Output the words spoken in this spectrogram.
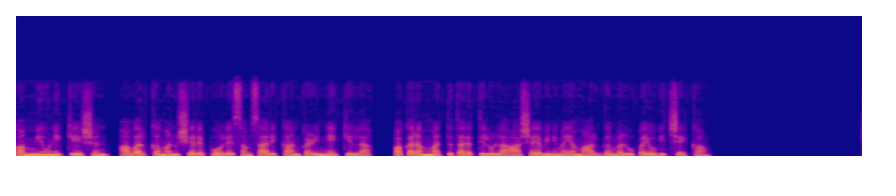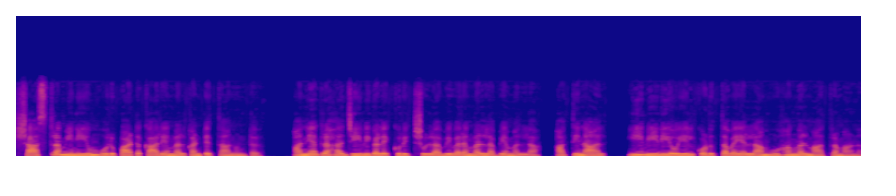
കമ്മ്യൂണിക്കേഷൻ അവർക്ക് മനുഷ്യരെപ്പോലെ സംസാരിക്കാൻ കഴിഞ്ഞേക്കില്ല പകരം മറ്റു തരത്തിലുള്ള ആശയവിനിമയ മാർഗങ്ങൾ ഉപയോഗിച്ചേക്കാം. ശാസ്ത്രം ഇനിയും ഒരുപാട് കാര്യങ്ങൾ കണ്ടെത്താനുണ്ട്. അന്യഗ്രഹ ജീവികളെക്കുറിച്ചുള്ള വിവരങ്ങൾ ലഭ്യമല്ല. അതിനാൽ ഈ വീഡിയോയിൽ കൊടുത്തവയെല്ലാം ഊഹങ്ങൾ മാത്രമാണ്.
